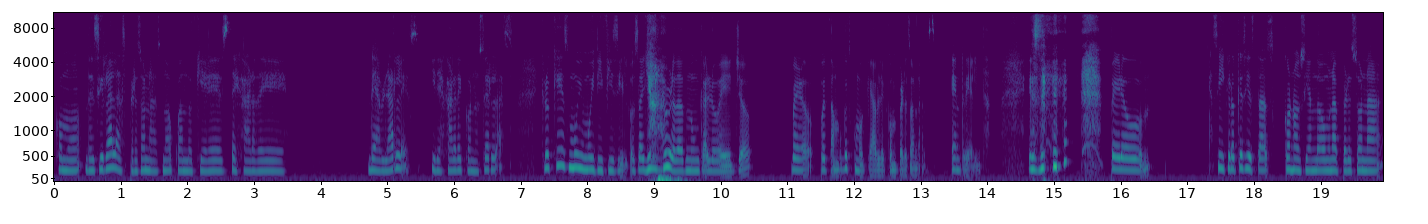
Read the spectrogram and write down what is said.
como decirle a las personas, ¿no? Cuando quieres dejar de de hablarles y dejar de conocerlas. Creo que es muy, muy difícil. O sea, yo la verdad nunca lo he hecho, pero pues tampoco es como que hable con personas en realidad. Este, pero sí, creo que si estás conociendo a una persona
